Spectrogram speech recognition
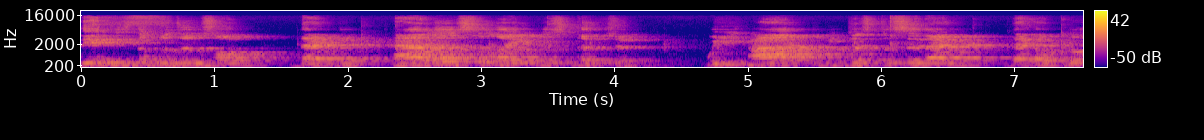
there is the presence of that the thallus like structure. We are we just say that that of the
